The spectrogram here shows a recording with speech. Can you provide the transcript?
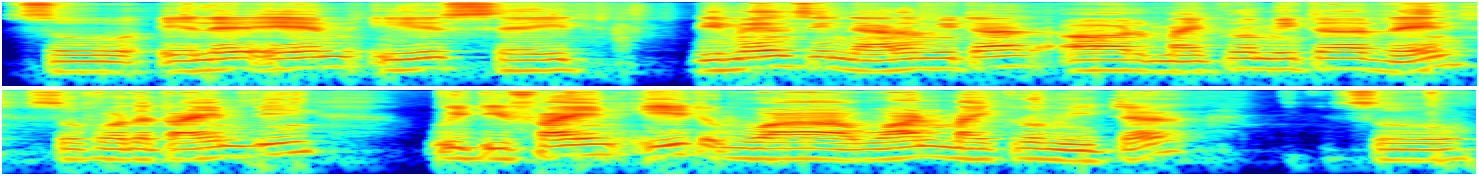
So LAM is say it remains in nanometer or micrometer range. So for the time being we define it 1 micrometer. So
